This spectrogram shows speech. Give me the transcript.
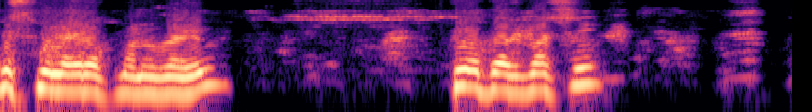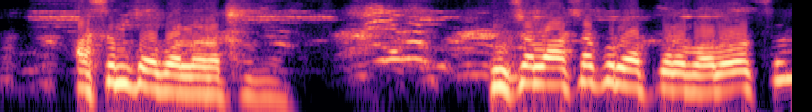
বিসমুল্লাহ রহমান রহিম। প্রিয় দেশবাসী, আছেন তো ভালো আপনারা? ইনশাল্লাহ আশা করি আপনারা ভালো আছেন,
